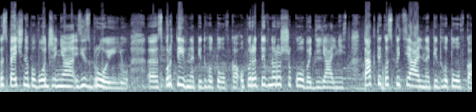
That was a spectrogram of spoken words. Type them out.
Безпечне поводження зі зброєю, е, спортивна підготовка, оперативно-розшукова діяльність, тактико-спеціальна підготовка.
